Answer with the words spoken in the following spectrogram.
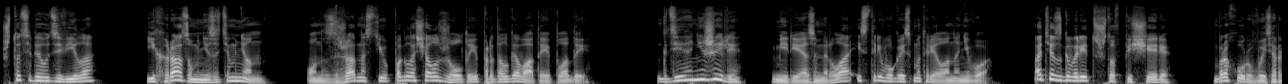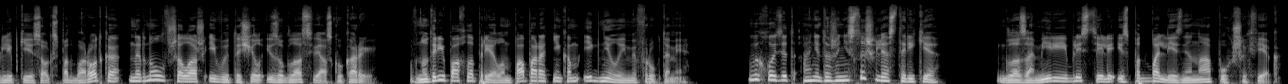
«Что тебя удивило?» «Их разум не затемнен. Он с жадностью поглощал желтые продолговатые плоды. «Где они жили?» Мирия замерла и с тревогой смотрела на него. Отец говорит, что в пещере. Брахур вытер липкий сок с подбородка, нырнул в шалаш и вытащил из угла связку коры. Внутри пахло прелым папоротником и гнилыми фруктами. «Выходит, они даже не слышали о старике?» Глаза Мирии блестели из-под болезненно опухших век.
